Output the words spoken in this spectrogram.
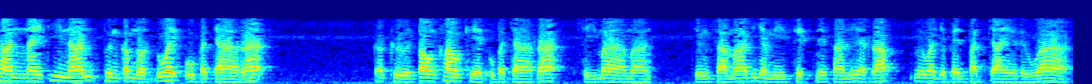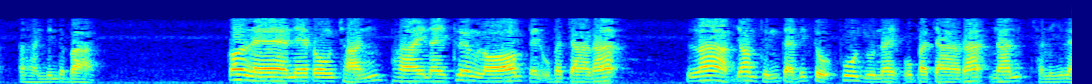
ทันในที่นั้นพึงกำหนดด้วยอุปจาระ ก็คือต้องเข้าเขตอุปจาระสีมามาจึงสามารถที่จะมีสิทธิ์ในการเรียกรับ ไม่ว่าจะเป็นปัจจัยหรือว่าอาหารบิณฑบาต ก็แลในโรงฉันภายในเครื่องล้อมเป็นอุปจาระลาบย่อมถึงแก่พิสุผู้อยู่ในอุปจาระนั้นชนี้แล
